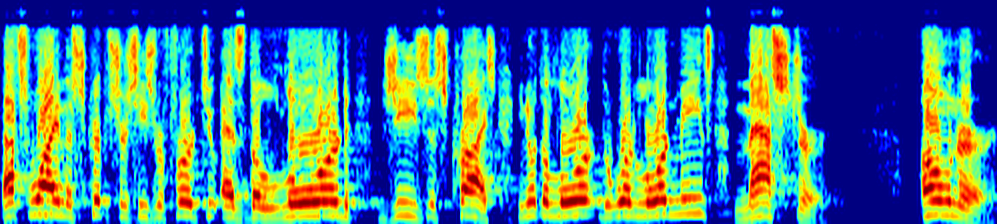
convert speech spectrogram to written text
That's why in the scriptures he's referred to as the Lord Jesus Christ. You know what the, Lord, the word Lord means? Master, owner,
